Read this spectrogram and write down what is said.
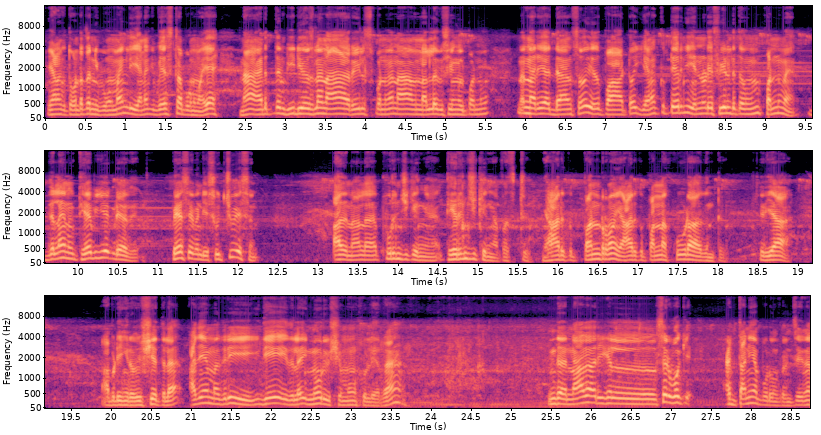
எனக்கு தொண்டை தண்ணி போகணுமா இல்லை எனக்கு வேஸ்ட்டாக போகணுமா? ஏ நான் அடுத்த வீடியோஸில் நான் ரீல்ஸ் பண்ணுவேன் நான் நல்ல விஷயங்கள் பண்ணுவேன். நான் நிறையா டான்ஸோ எது பாட்டோ எனக்கு தெரிஞ்சு என்னுடைய ஃபீல்டு தகுந்த பண்ணுவேன். இதெல்லாம் எனக்கு தேவையே கிடையாது. பேச வேண்டிய சுச்சுவேஷன் அதனால் புரிஞ்சிக்கங்க தெரிஞ்சிக்கங்க ஃபஸ்ட்டு யாருக்கு பண்ணுறோம் யாருக்கு பண்ணக்கூடாதுன்ட்டு. சரியா? அப்படிங்கிற விஷயத்தில் அதே மாதிரி இதே இதில் இன்னொரு விஷயமும் சொல்லிடுறேன். இந்த நாதாரிகள் சரி ஓகே அது தனியாக போடுவோம் ஃப்ரெண்ட்ஸ் இதை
